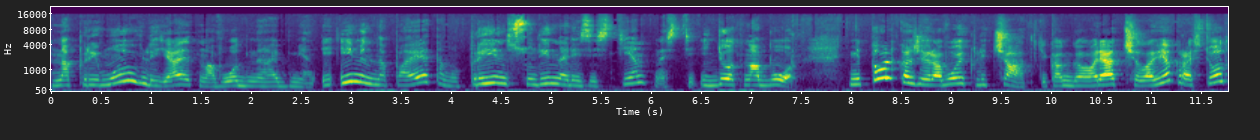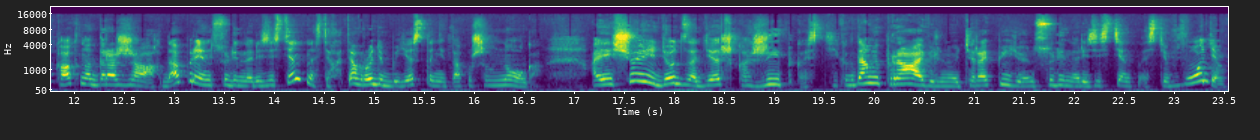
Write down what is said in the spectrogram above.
напрямую влияет на водный обмен. И именно поэтому при инсулинорезистентности идет набор не только жировой клетчатки, как говорят, человек растет как на дрожжах, да, при инсулинорезистентности, хотя вроде бы ест-то не так уж и много. А еще идет задержка жидкости. Когда мы правильную терапию инсулинорезистентности вводим,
